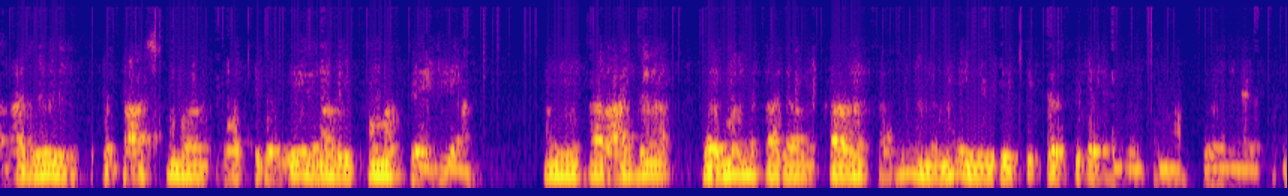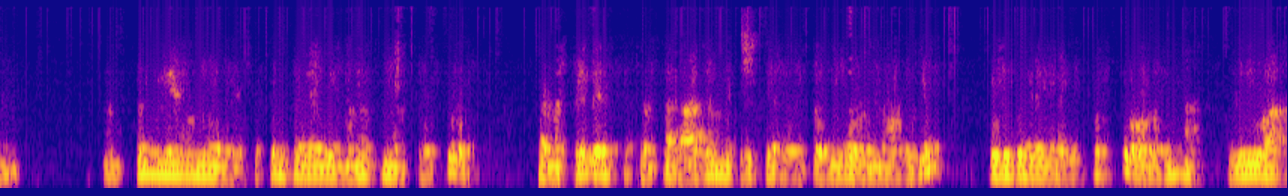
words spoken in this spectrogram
ರಾಜ್ಯದಲ್ಲಿ ಆಶ್ರಮ ವಾಸಿಗಳಿಗೆ ಏನಾದರೂ ಸಮಸ್ಯೆ ಇದೆಯಾ? ಅನ್ನುವಂತಹ ರಾಜ ಧರ್ಮದ ಕಾರಣ, ಕಾರಣಕ್ಕಾಗಿ ನನ್ನನ್ನು ಈ ರೀತಿ ಕಳಿಸಿದ್ದಾರೆ ಅನ್ನುವಂಥ ಮಾತುಗಳನ್ನು ಹೇಳ್ತಾನೆ. ತನಗೆ ಅವನು ಶಕುಂತಲೆಯಲ್ಲಿ ಮನಸ್ಸನ್ನು ಕೊಟ್ಟು ತನ್ನ ಕೈಲಿ ಇರ್ತಕ್ಕಂಥ ರಾಜ ಮುದ್ರಿಸಿರುವಂಥ ಉಂಗುರವನ್ನು ಅವರಿಗೆ ಉಡುಗೊರೆಯಾಗಿ ಕೊಟ್ಟು ಅವರನ್ನ ವಿವಾಹ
